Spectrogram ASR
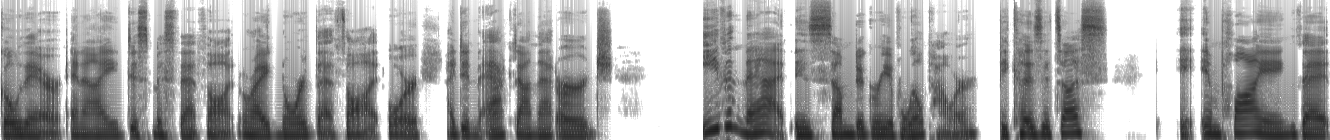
go there and I dismissed that thought or I ignored that thought or I didn't act on that urge. Even that is some degree of willpower because it's us implying that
